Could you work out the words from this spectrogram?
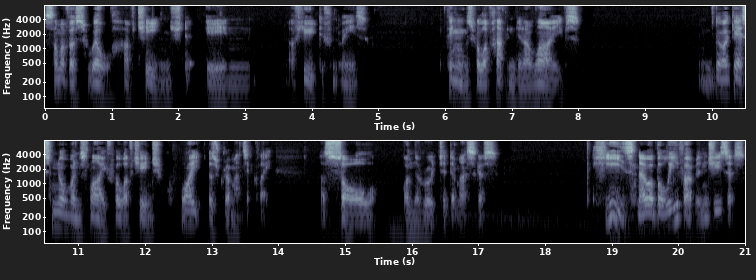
Some of us will have changed in a few different ways things will have happened in our lives. Though I guess no one's life will have changed quite as dramatically as Saul on the road to Damascus. He's now a believer in Jesus.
